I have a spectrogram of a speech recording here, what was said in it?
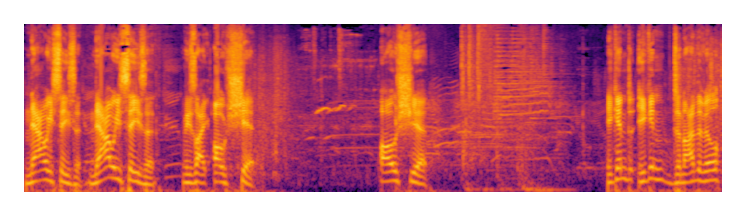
Now he sees it. Now he sees it. And he's like, oh shit. Oh shit. He can he can deny the Vil.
